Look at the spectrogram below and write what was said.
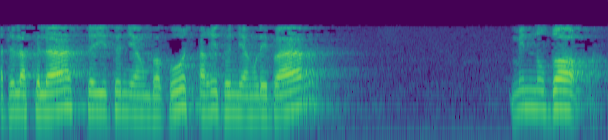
adalah gelas jayidun yang bagus aridun yang lebar min nudor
